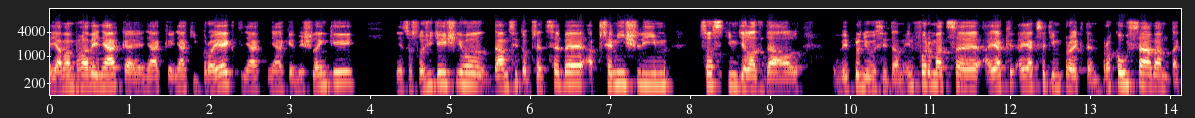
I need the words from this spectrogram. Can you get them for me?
já mám v hlavě nějaké, nějaké, nějaký projekt, nějak, nějaké myšlenky, něco složitějšího, dám si to před sebe a přemýšlím, co s tím dělat dál. Vyplňuji si tam informace a jak, a jak se tím projektem prokousávám, tak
